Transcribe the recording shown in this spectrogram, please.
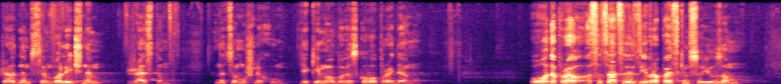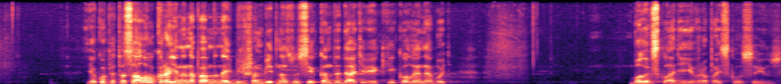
ще одним символічним жестом на цьому шляху, який ми обов'язково пройдемо. Угода про асоціацію з Європейським Союзом, яку підписала Україна, напевно, найбільш амбітна з усіх кандидатів, які коли-небудь були в складі Європейського Союзу.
